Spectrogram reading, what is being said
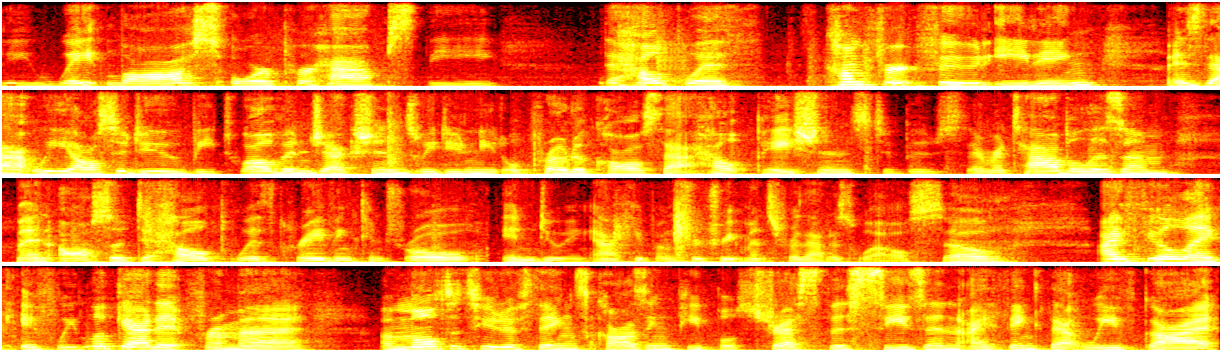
the weight loss or perhaps the the help with comfort food eating is that we also do B12 injections. We do needle protocols that help patients to boost their metabolism and also to help with craving control in doing acupuncture treatments for that as well. So mm. I feel like if we look at it from a, a multitude of things causing people stress this season, I think that we've got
